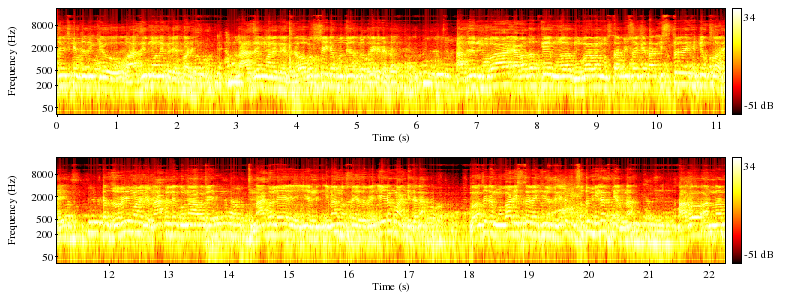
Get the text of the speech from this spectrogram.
জিনিসকে যদি কেউ আজিব মনে করে করে, লাজেম মনে করে করে, অবশ্যই এটা প্রতিরোধ করতে এটা বেদা আর যদি মোবা আবাদতকে মোবা বা মুস্তার বিষয়কে তার স্তরে রেখে কেউ করে, এটা জরুরি মনে করে, না করলে গুণা হবে, না করলে ইয়ে- ইমান নষ্ট হয়ে যাবে, এইরকম আকিদে না? বরঞ্চ এটা মোবার শুধু মিলাদ কেম না, আরও অন্যান্য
